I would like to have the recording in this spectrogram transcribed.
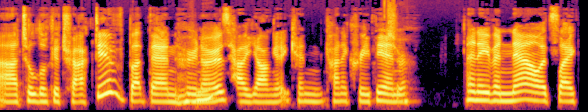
uh, to look attractive. But then who Mhm. knows how young it can kind of creep in Sure. and even now it's like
